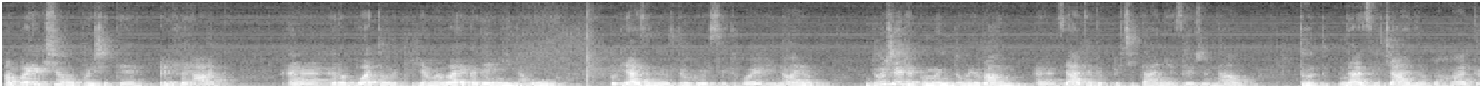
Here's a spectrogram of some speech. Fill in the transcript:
або якщо ви пишете реферат, е, роботу для Малої академії наук, пов'язану з Другою світовою війною, дуже рекомендую вам е, взяти до прочитання цей журнал. Тут надзвичайно багато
